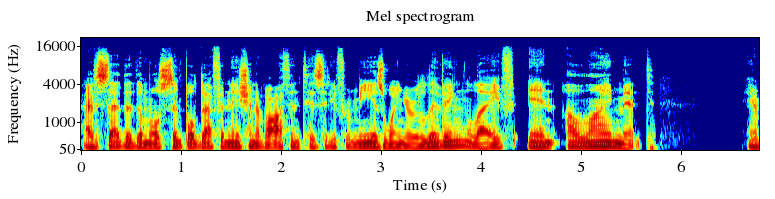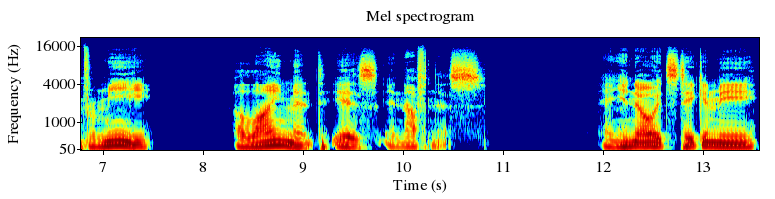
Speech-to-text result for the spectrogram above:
I've said that the most simple definition of authenticity for me is when you're living life in alignment and for me, alignment is enoughness. And you know, it's taken me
